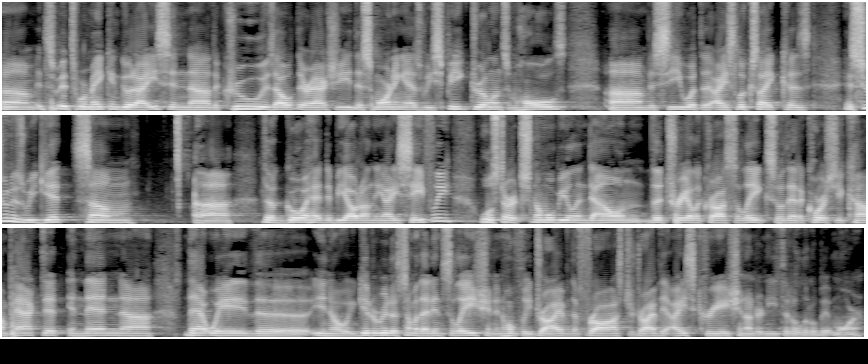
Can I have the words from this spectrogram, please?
um, it's it's we're making good ice, and uh, the crew is out there actually this morning as we speak, drilling some holes um, to see what the ice looks like. Because as soon as we get some uh, the go ahead to be out on the ice safely, we'll start snowmobiling down the trail across the lake so that, of course, you compact it and then uh, that way the you know get rid of some of that insulation and hopefully drive the frost or drive the ice creation underneath it a little bit more.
